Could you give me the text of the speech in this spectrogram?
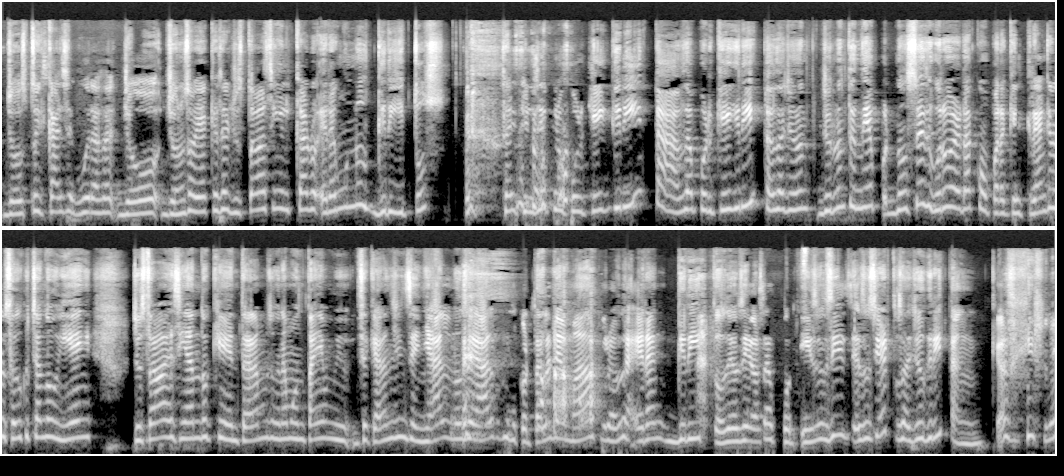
yo estoy casi segura, yo, yo no sabía qué hacer, yo estaba así en el carro, eran unos gritos, o sea, yo decía, pero ¿por qué grita? O sea, ¿por qué grita? O sea, yo no, yo no entendía, no sé, seguro, ¿verdad? Como para que crean que lo estoy escuchando bien, yo estaba deseando que entráramos en una montaña, se quedaran sin señal, no sé, algo, se cortara la llamada, pero o sea, eran gritos, o sea, o sea por, eso sí, eso es cierto, o sea, ellos gritan, casi, ¿no?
